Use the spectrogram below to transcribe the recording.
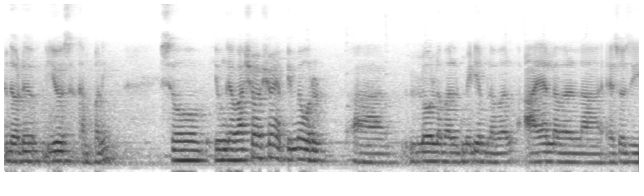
இதோட யூஎஸ் கம்பெனி ஸோ இவங்க வருஷம் வருஷம் எப்பயுமே ஒரு low level medium level higher லெவலில் எஸ்ஓசி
